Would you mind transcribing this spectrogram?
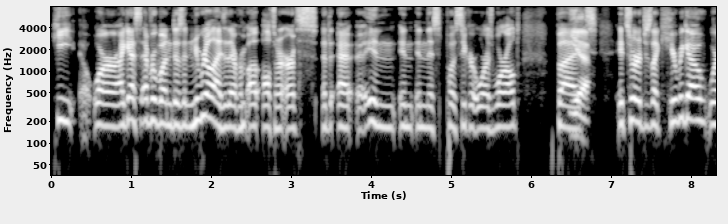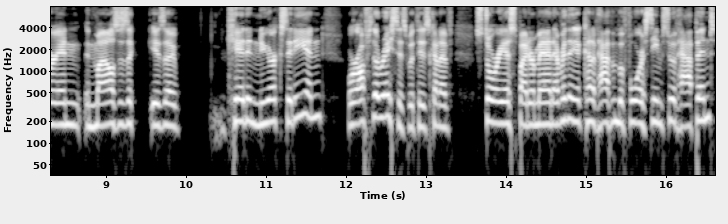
he, or I guess everyone doesn't realize that they're from alternate Earths uh, in in in this post Secret Wars world. But Yeah. it's sort of just like here we go. We're in, and Miles is a is a kid in New York City, and we're off to the races with his kind of story as Spider Man. Everything that kind of happened before seems to have happened.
